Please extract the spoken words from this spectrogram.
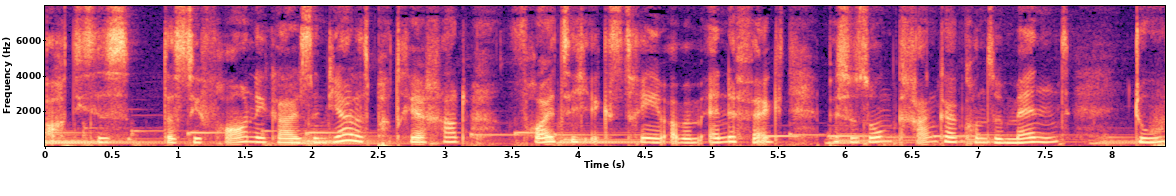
auch dieses, dass die Frauen egal sind. Ja, das Patriarchat freut sich extrem, aber im Endeffekt bist du so ein kranker Konsument, du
